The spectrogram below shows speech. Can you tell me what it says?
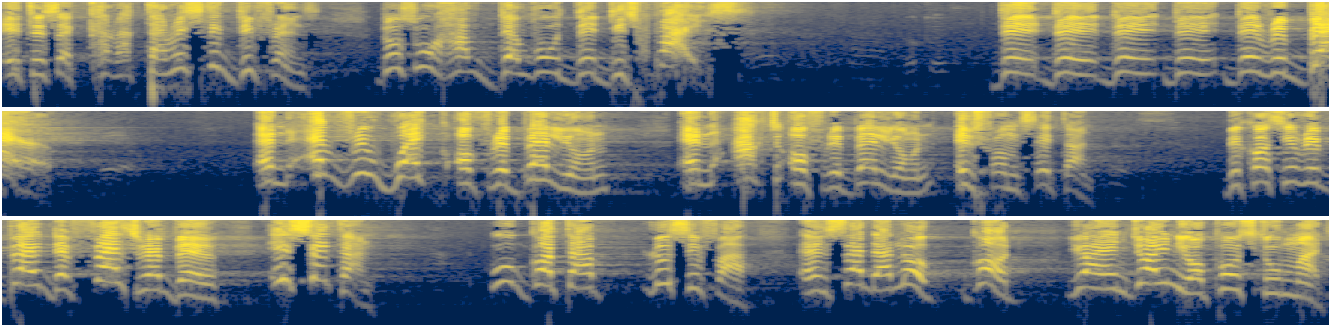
it is a characteristic difference. Those who have devils, they despise. They, they, they, they, they rebel. And every work of rebellion, an act of rebellion, is from Satan. Because he rebelled, the first rebel is Satan, who got up Lucifer and said that, look, God, you are enjoying your post too much.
